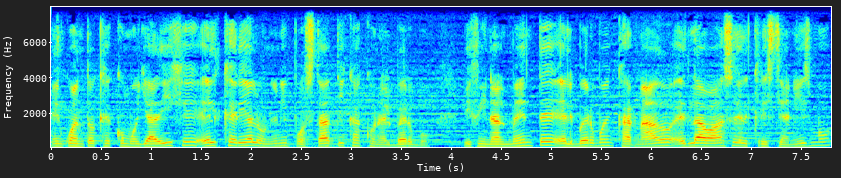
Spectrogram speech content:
en cuanto que, como ya dije, él quería la unión hipostática con el verbo, y finalmente el verbo encarnado es la base del cristianismo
